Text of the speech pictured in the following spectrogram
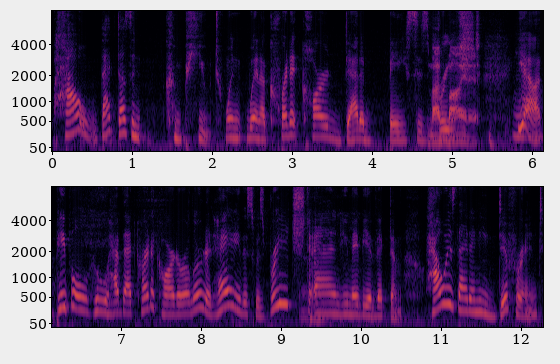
How that doesn't compute when when a credit card database is Not breached. buying it. Yeah, people who have that credit card are alerted, hey, this was breached and you may be a victim. How is that any different?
